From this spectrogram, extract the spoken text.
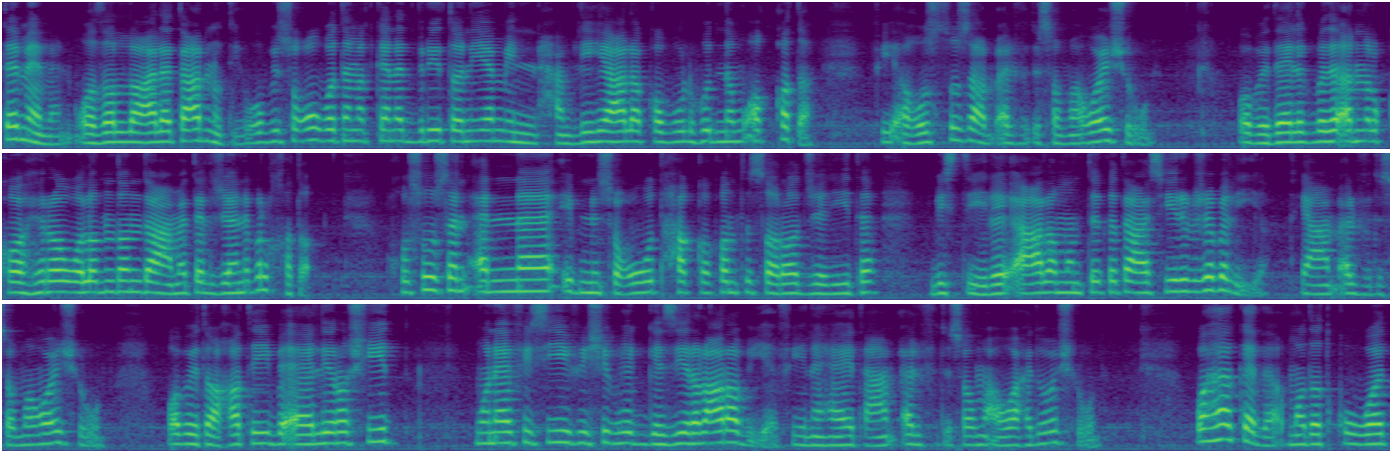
تماما وظل على تعنته وبصعوبة تمكنت بريطانيا من حمله على قبول هدنة مؤقتة في أغسطس عام 1920 وبذلك بدأ أن القاهرة ولندن دعمتا الجانب الخطأ خصوصا أن ابن سعود حقق انتصارات جديدة باستيلاء على منطقة عسير الجبلية في عام 1920 وبطاحته بآل رشيد منافسيه في شبه الجزيرة العربية في نهاية عام 1921 وهكذا مضت قوات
